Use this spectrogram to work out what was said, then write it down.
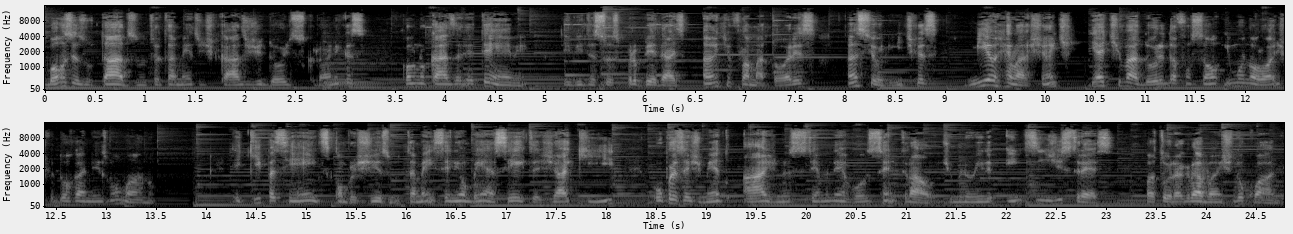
bons resultados no tratamento de casos de dores crônicas, como no caso da DTM, devido às suas propriedades anti-inflamatórias, ansiolíticas, miorrelaxante e ativadora da função imunológica do organismo humano e que pacientes com bruxismo também seriam bem aceitas, já que o procedimento age no sistema nervoso central, diminuindo índices de estresse, fator agravante do quadro.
